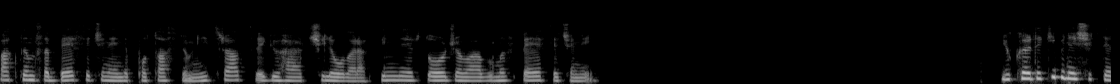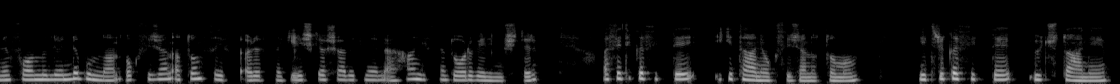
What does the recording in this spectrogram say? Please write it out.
Baktığımızda B seçeneğinde potasyum nitrat ve güherçili olarak bilinir. Doğru cevabımız B seçeneği. Yukarıdaki bileşiklerin formüllerinde bulunan oksijen atom sayısı arasındaki ilişki aşağıdakilerden hangisine doğru verilmiştir? Asetik asitte 2 tane oksijen atomu, nitrik asitte 3 tane,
